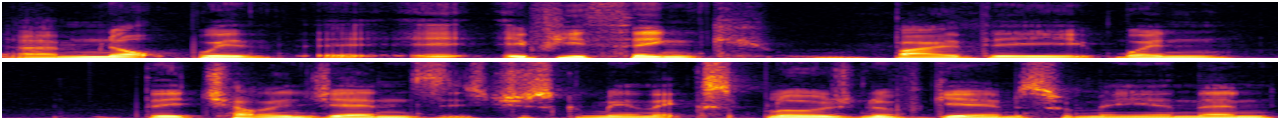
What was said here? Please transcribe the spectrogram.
Um, not with if you think by the when the challenge ends, it's just going to be an explosion of games for me, and then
